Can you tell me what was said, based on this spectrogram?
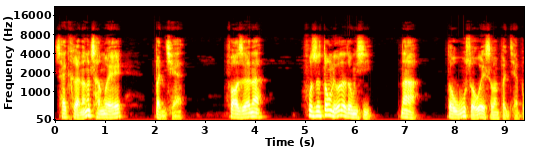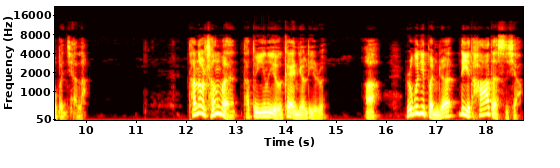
才可能成为本钱。否则呢，付之东流的东西，那都无所谓什么本钱不本钱了。谈到成本，它对应的有个概念叫利润。啊，如果你本着利他的思想，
